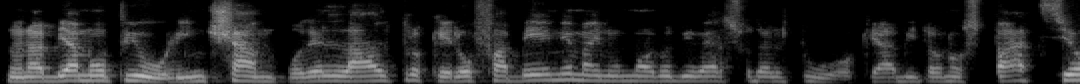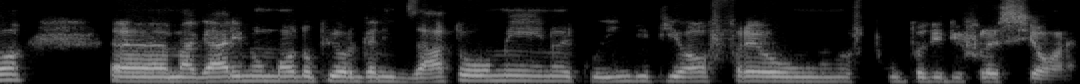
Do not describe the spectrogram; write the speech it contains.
non abbiamo più l'inciampo dell'altro che lo fa bene ma in un modo diverso dal tuo, che abita uno spazio eh, magari in un modo più organizzato o meno e quindi ti offre uno spunto di riflessione.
